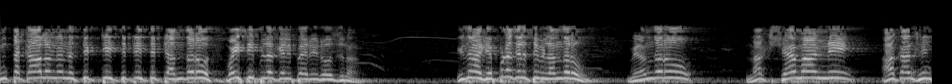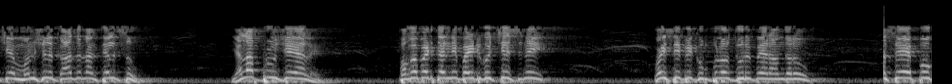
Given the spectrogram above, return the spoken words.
ఇంతకాలం నన్ను తిట్టి తిట్టి తిట్టి అందరూ వైసీపీలోకి వెళ్ళిపోయారు ఈ రోజున. ఇది నాకు ఎప్పుడో తెలుసు వీళ్ళందరూ. వీళ్ళందరూ నా క్షేమాన్ని ఆకాంక్షించే మనుషులు కాదు నాకు తెలుసు. ఎలా ప్రూవ్ చేయాలి? పొగబెడితే అన్ని బయటకు వచ్చేసినాయి. వైసీపీ గుంపులో దూరిపోయారు అందరూ. సేపు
